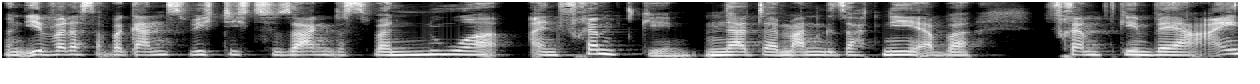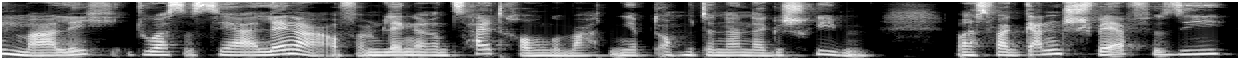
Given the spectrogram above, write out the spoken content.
Und ihr war das aber ganz wichtig zu sagen, das war nur ein Fremdgehen. Und da hat der Mann gesagt, nee, aber Fremdgehen wäre ja einmalig. Du hast es ja länger, auf einem längeren Zeitraum gemacht und ihr habt auch miteinander geschrieben. Aber es war ganz schwer für sie,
